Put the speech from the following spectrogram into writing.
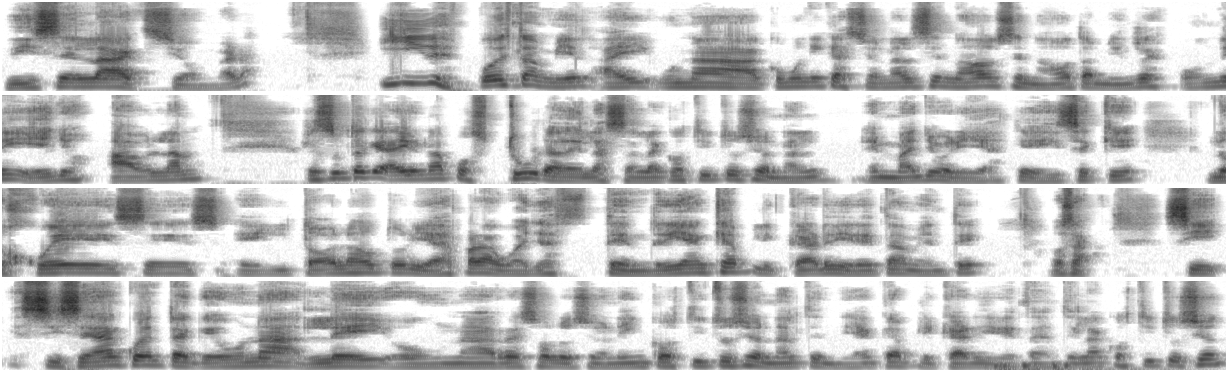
dice la acción, ¿verdad? Y después también hay una comunicación al Senado, el Senado también responde y ellos hablan. Resulta que hay una postura de la sala constitucional en mayoría que dice que los jueces eh, y todas las autoridades paraguayas tendrían que aplicar directamente, o sea, si, si se dan cuenta que una ley o una resolución inconstitucional tendría que aplicar directamente la constitución,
